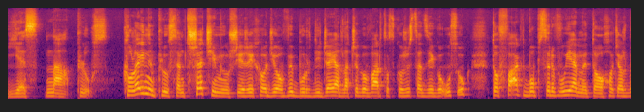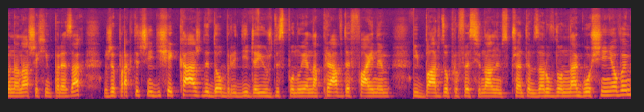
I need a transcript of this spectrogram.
jest na plus. Kolejnym plusem, trzecim już, jeżeli chodzi o wybór DJ-a, dlaczego warto skorzystać z jego usług, to fakt, bo obserwujemy to chociażby na naszych imprezach, że praktycznie dzisiaj każdy dobry DJ już dysponuje naprawdę fajnym i bardzo profesjonalnym sprzętem, zarówno nagłośnieniowym,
